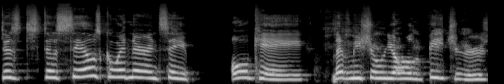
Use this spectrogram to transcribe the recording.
Does, does sales go in there and say, Okay, let me show you all the features.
